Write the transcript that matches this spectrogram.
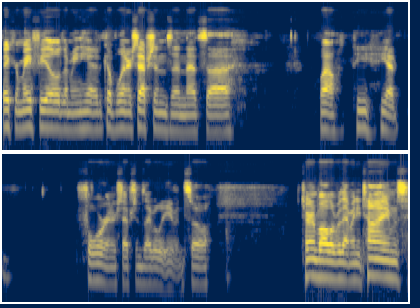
Baker Mayfield, I mean, he had a couple interceptions, and that's uh, well, he he had four interceptions, I believe, and so turn ball over that many times.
